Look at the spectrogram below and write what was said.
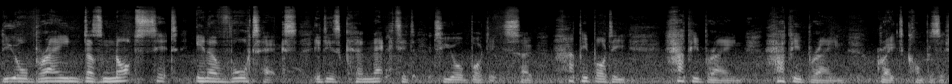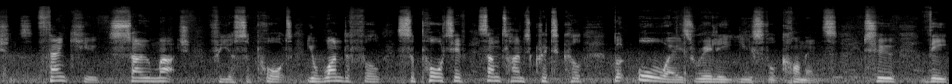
that your brain does not sit in a vortex, it is connected to your body. So, happy body, happy brain, happy brain, great compositions. Thank you so much for your support, your wonderful, supportive, sometimes critical, but always really useful comments. To the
